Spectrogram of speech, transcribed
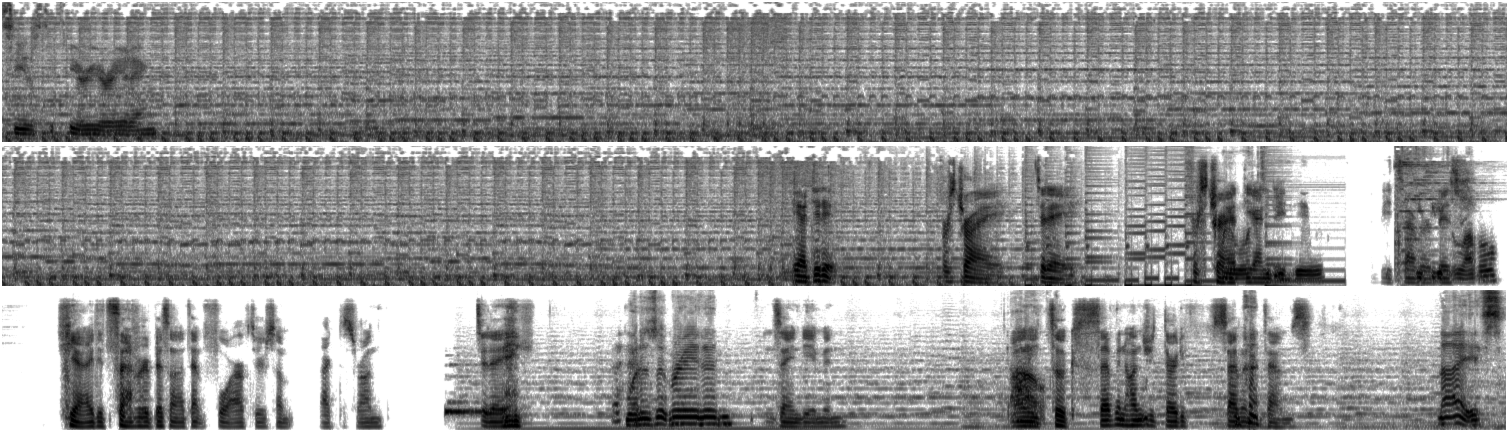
Since is deteriorating. Yeah, I did it. First try today. First try Wait, at what the did end. You? I beat You Cyber beat level? Yeah, I did Cyber Abyss on attempt 4 after some practice run. Today. What is it rated? Insane Demon. I Wow. only took 737 attempts. Nice.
